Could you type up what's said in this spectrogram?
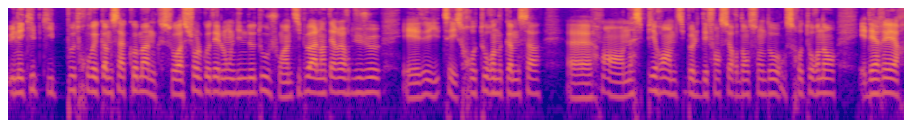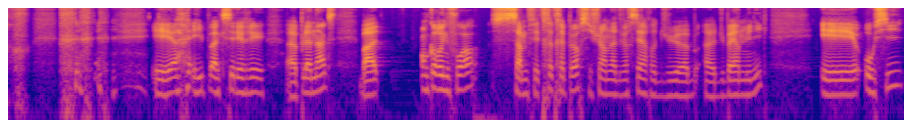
Une équipe qui peut trouver comme ça Coman, que ce soit sur le côté longue ligne de touche ou un petit peu à l'intérieur du jeu, et il se retourne comme ça euh, en aspirant un petit peu le défenseur dans son dos, en se retournant, et derrière, et, il peut accélérer euh, axe. Bah, encore une fois, ça me fait très très peur si je suis un adversaire du, euh, euh, du Bayern Munich. Et aussi,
